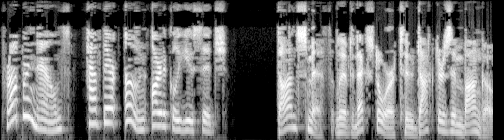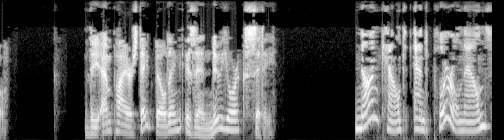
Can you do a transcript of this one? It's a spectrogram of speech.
Proper nouns have their own article usage. Don Smith lived next door to Dr. Zimbongo. The Empire State Building is in New York City. Non-count and plural nouns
